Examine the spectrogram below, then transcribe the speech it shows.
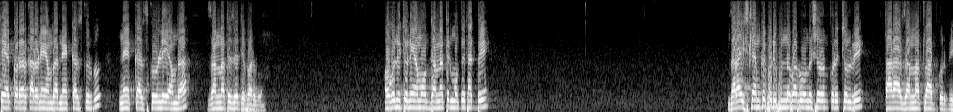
ত্যাগ করার কারণে আমরা ন্যাক কাজ করব। ন্যাক কাজ করলে আমরা জান্নাতে যেতে পারব। অগণিত নিয়ামত জান্নাতের মধ্যে থাকবে। যারা ইসলামকে পরিপূর্ণভাবে অনুসরণ করে চলবে, তারা জান্নাত লাভ করবে।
